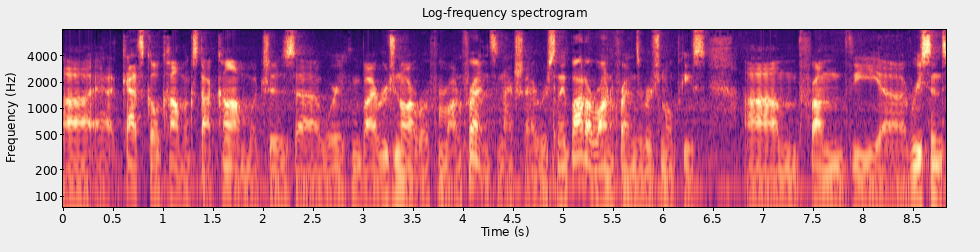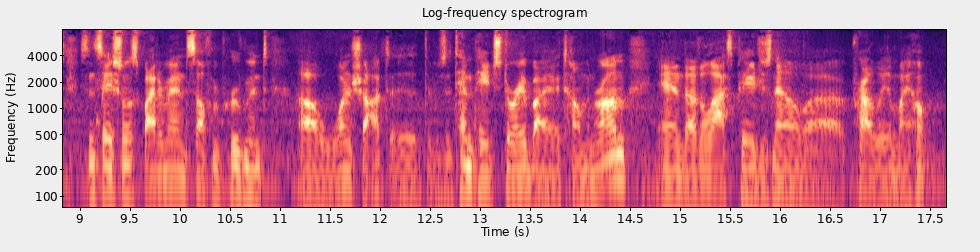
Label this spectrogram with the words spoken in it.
uh, at CatskillComics.com, which is uh, where you can buy original artwork from Ron Frenz. And actually, I recently bought a Ron Frenz original piece um, from the uh, recent Sensational Spider-Man self-improvement uh, one-shot. Uh, there was a 10-page story by Tom and Ron, and uh, the last page is now proudly in my home.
